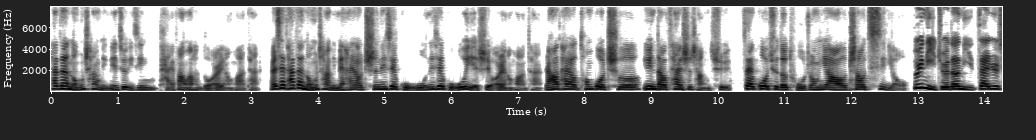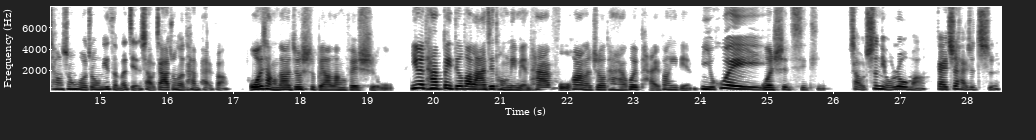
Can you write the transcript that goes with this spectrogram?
它在农场里面就已经排放了很多二氧化碳，而且它在农场里面还要吃那些谷物，那些谷物也是有二氧化碳。然后它要通过车运到菜市场去，在过去的途中要烧汽油。所以你觉得你在日常生活中你怎么减少家中的碳排放？我想到就是不要浪费食物。因为它被丢到垃圾桶里面，它腐化了之后，它还会排放一点。你会温室气体？少吃牛肉吗？该吃还是吃？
